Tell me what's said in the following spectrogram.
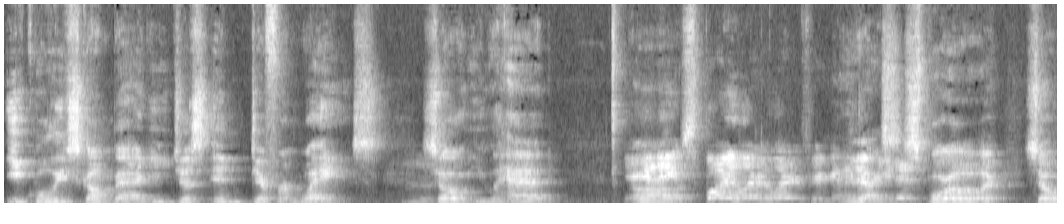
equally scumbaggy, just in different ways. Hmm. So you had You're gonna Uh, spoiler alert if you're gonna yes, read it. spoiler alert. So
